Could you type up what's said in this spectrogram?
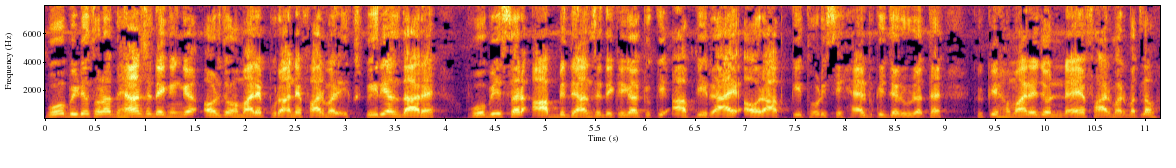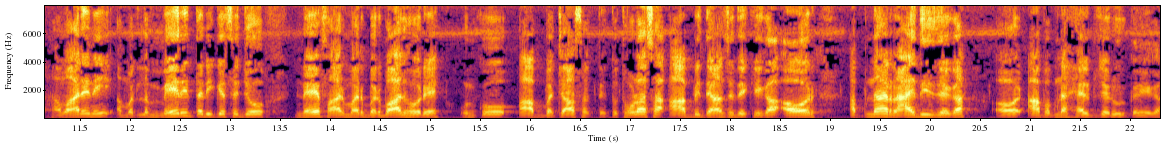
वो वीडियो थोड़ा ध्यान से देखेंगे और जो हमारे पुराने फार्मर एक्सपीरियंसदार हैं वो भी सर आप भी ध्यान से देखिएगा क्योंकि आपकी राय और आपकी थोड़ी सी हेल्प की ज़रूरत है। क्योंकि हमारे जो नए फार्मर मतलब हमारे नहीं मतलब मेरे तरीके से जो नए फार्मर बर्बाद हो रहे, उनको आप बचा सकते तो थोड़ा सा आप भी ध्यान से देखिएगा और अपना राय दीजिएगा और आप अपना हेल्प ज़रूर करिएगा।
